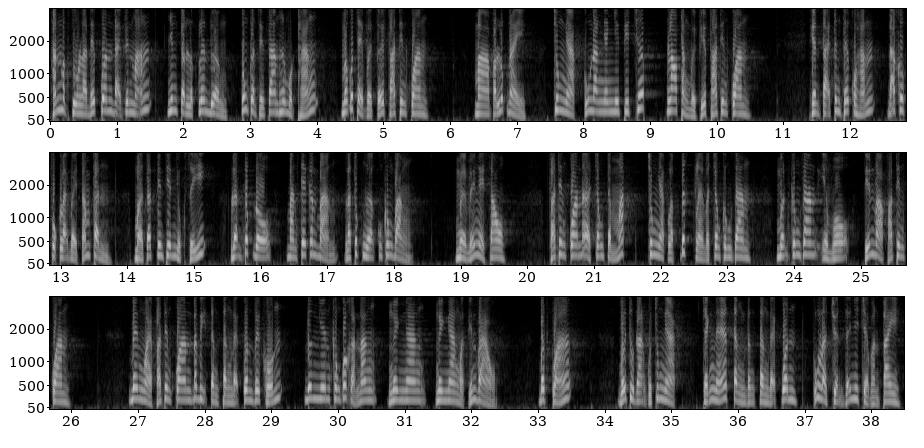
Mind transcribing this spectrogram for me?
Hắn mặc dù là đế quân đại viên mãn, Nhưng toàn lực lên đường cũng cần thời gian hơn một tháng Mới có thể về tới phá thiên quan. Mà vào lúc này, Trung nhạc cũng đang nhanh như tia chớp Lao thẳng về phía phá thiên quan. Hiện tại tương thế của hắn đã khôi phục lại 7-8 phần, Mở ra tiên thiên nhục sĩ, Luận tốc độ, bàn kê căn bản là thúc ngựa cũng không bằng. Mười mấy ngày sau, Phá thiên quan đã ở trong tầm mắt, Trung nhạc lập tức lẻn vào trong không gian, Mượn không gian yểm hộ tiến vào phá thiên quan. Bên ngoài phá thiên quan đã bị tầng tầng đại quân vây khốn Đương nhiên không có khả năng nghênh ngang nghênh ngang mà tiến vào. Bất quá Với thủ đoạn của Trung nhạc Tránh né tầng tầng tầng đại quân Cũng là chuyện dễ như trở bàn tay.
